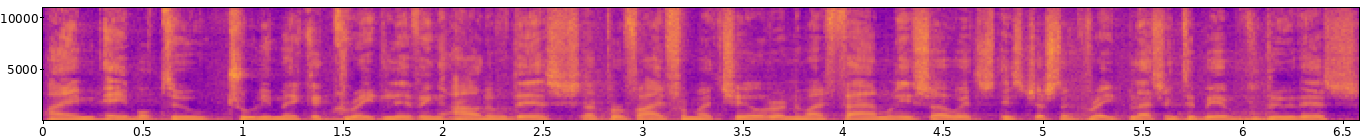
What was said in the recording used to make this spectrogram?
I'm able to truly make a great living out of this, I provide for my children and my family. So it's, it's just a great blessing to be able to do this.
